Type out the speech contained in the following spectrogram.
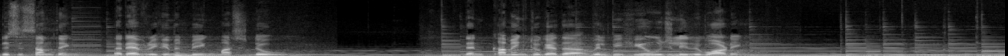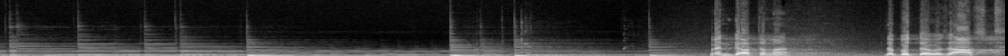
This is something that every human being must do. Then coming together will be hugely rewarding When Gautama, the Buddha was asked,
